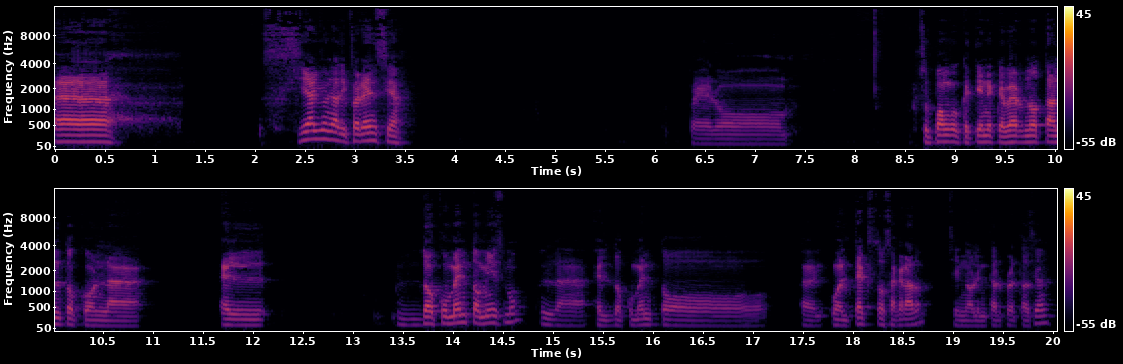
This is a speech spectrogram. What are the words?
Uh, Sí hay una diferencia, pero supongo que tiene que ver no tanto con la el documento mismo, el documento o el texto sagrado, sino la interpretación.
